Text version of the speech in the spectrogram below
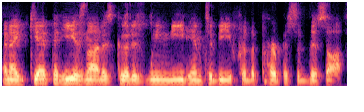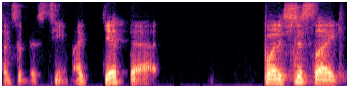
And I get that he is not as good as we need him to be for the purpose of this offense of this team. I get that. But it's just like,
